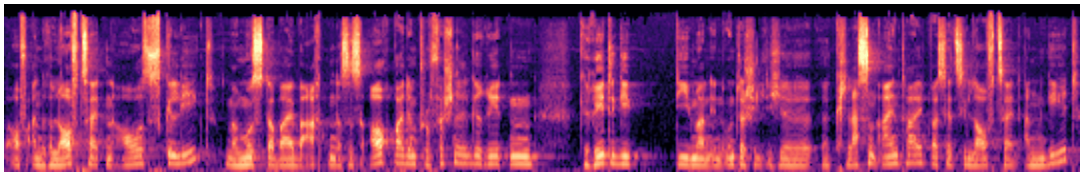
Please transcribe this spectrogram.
auf andere Laufzeiten ausgelegt. Man muss dabei beachten, dass es auch bei den Professional-Geräten Geräte gibt, die man in unterschiedliche äh, Klassen einteilt, was jetzt die Laufzeit angeht.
